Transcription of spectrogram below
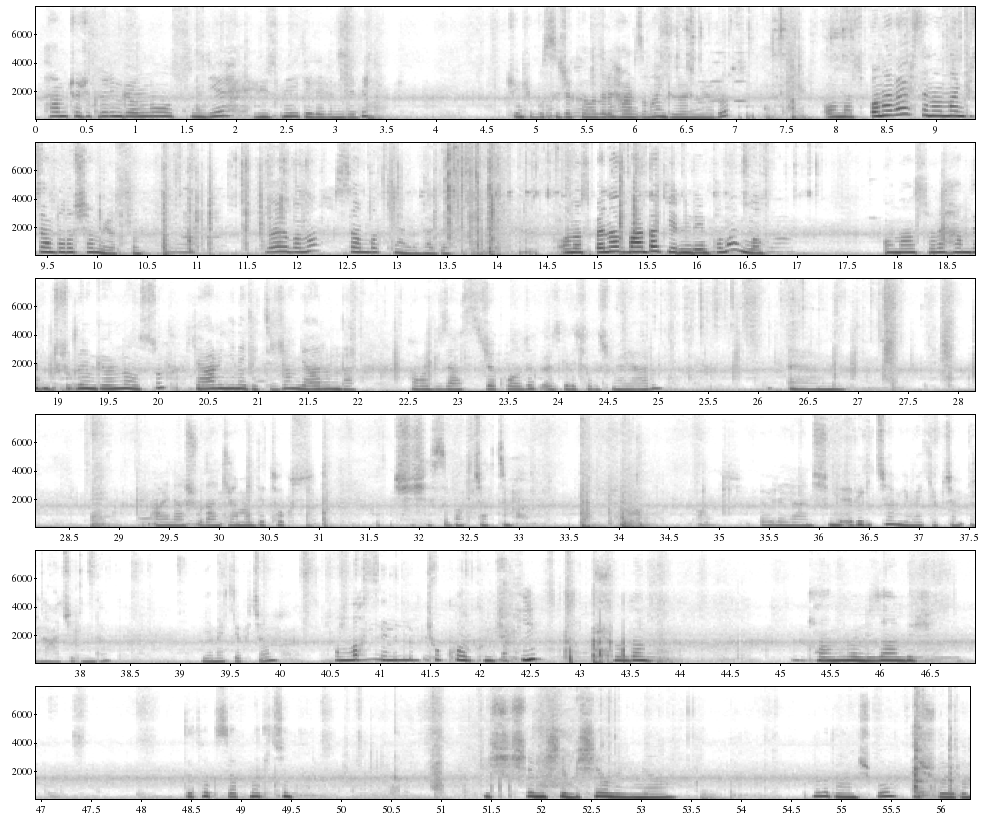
Hem çocukların gönlü olsun diye yüzmeye gelelim dedik. Çünkü bu sıcak havaları her zaman görmüyoruz. Ondan sonra bana versen ondan güzel dolaşamıyorsun. Ver bana. Sen bak kendin hadi. Ondan sonra ben az bardak yerindeyim tamam mı? Ondan sonra hem dedim çocukların gönlü olsun. Yarın yine getireceğim. Yarın da hava güzel sıcak olacak. Özge de çalışmıyor yarın. Ee, aynen şuradan kendime detoks şişesi bakacaktım. Öyle yani. Şimdi eve gideceğim yemek yapacağım en acilinden. Yemek yapacağım. Allah seni çok korkunç. Bakayım. Şuradan kendime güzel bir detoks yapmak için bir şişe mişe bir şey alayım ya. Ne kadarmış bu? 5 euro.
